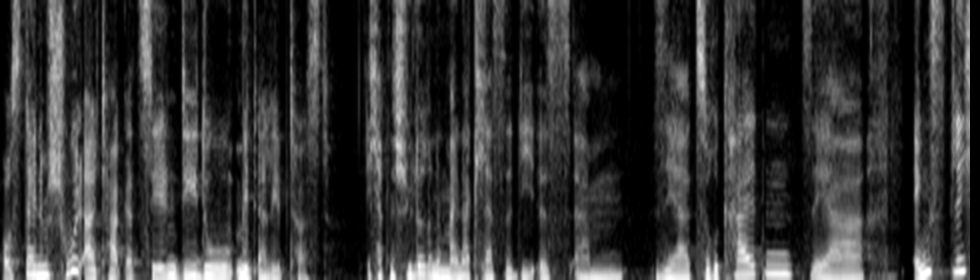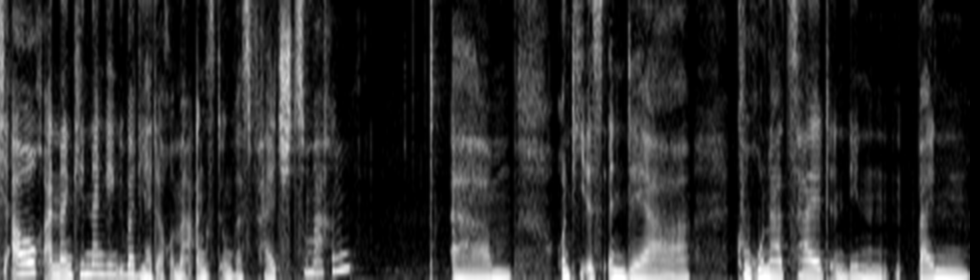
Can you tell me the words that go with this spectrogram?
aus deinem Schulalltag erzählen, die du miterlebt hast? Ich habe eine Schülerin in meiner Klasse, die ist ähm, sehr zurückhaltend, sehr ängstlich auch anderen Kindern gegenüber. Die hat auch immer Angst, irgendwas falsch zu machen. Ähm, und die ist in der Corona-Zeit, in den beiden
